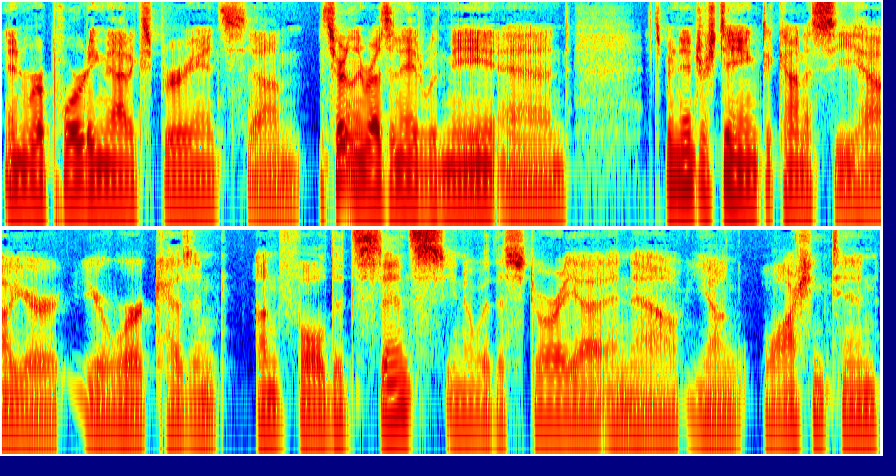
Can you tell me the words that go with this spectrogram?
in reporting that experience, um, it certainly resonated with me and. It's been interesting to kind of see how your your work has in, unfolded since, you know, with Astoria and now Young Washington.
